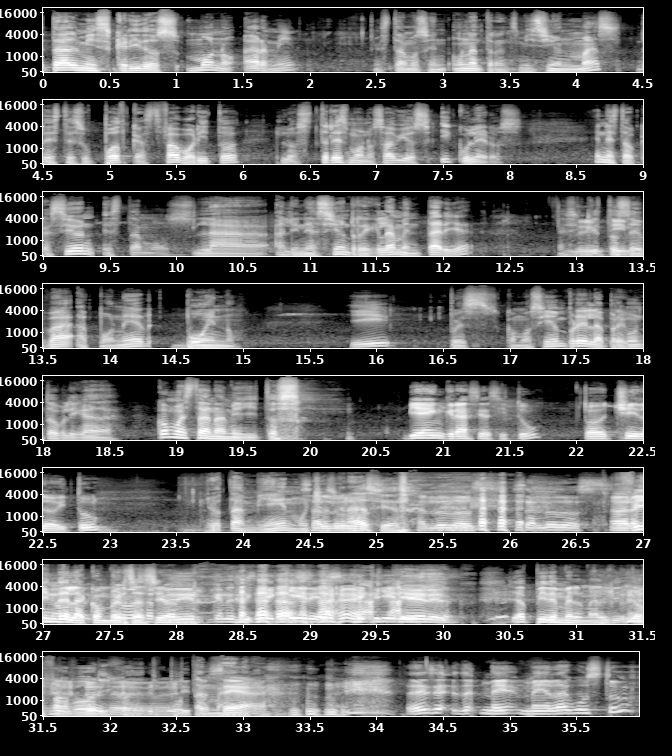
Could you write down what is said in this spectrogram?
¿Qué tal mis queridos Mono Army? Estamos en una transmisión más de este su podcast favorito, Los Tres Monosabios y Culeros. En esta ocasión estamos la alineación reglamentaria, así Dream que esto Team. se va a poner bueno. Y pues como siempre la pregunta obligada, ¿cómo están amiguitos? Bien, gracias. ¿Y tú? Todo chido, ¿y tú? Yo también, muchas Saludos. gracias. Saludos. Saludos. Fin ¿qué de la conversación. ¿Qué, quieres? ¿Qué quieres? Ya pídeme el maldito favor, hijo de tu puta madre. sea. Me, me da gusto.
